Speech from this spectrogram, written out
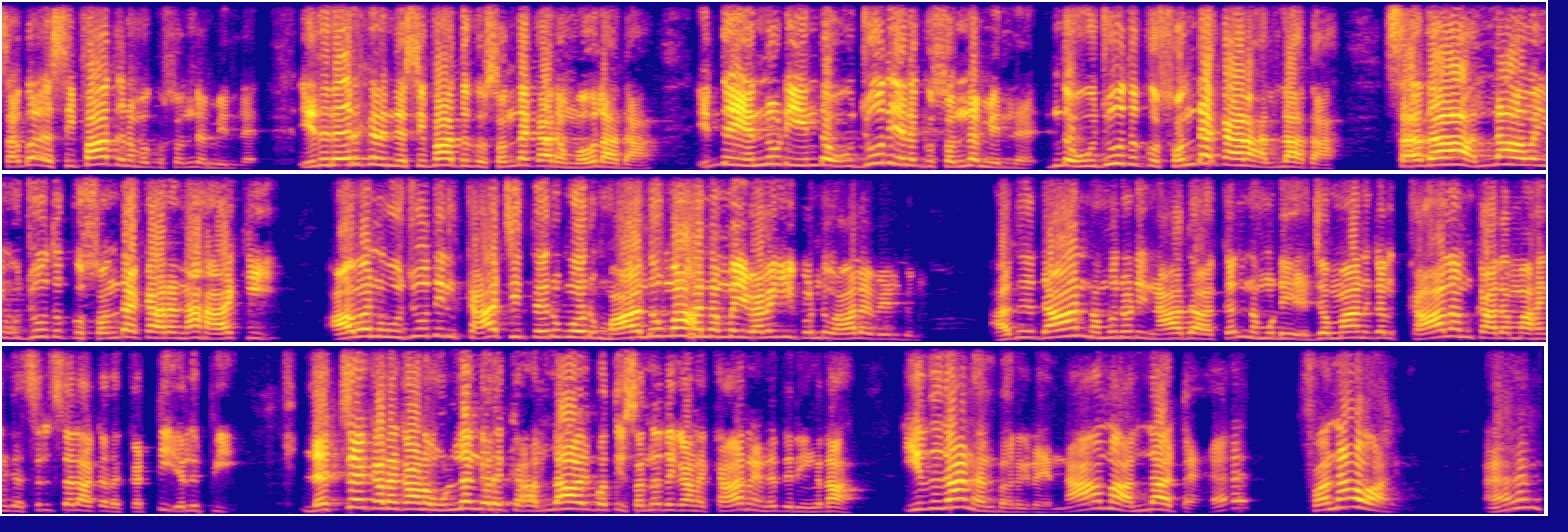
சப சிஃபாத்து நமக்கு சொந்தம் இல்லை. இதுல இருக்கிற இந்த சிஃபாத்துக்கு சொந்தக்காரன் மௌலாதான் இந்த என்னுடைய இந்த உஜூது எனக்கு சொந்தம் இல்லை. இந்த உஜூதுக்கு சொந்தக்காரன் அல்லாஹ் தான் சதா அல்லாவை உஜூதுக்கு சொந்தக்காரனாக ஆக்கி அவன் உஜூதில் காட்சி தரும் ஒரு மாலுமாக நம்மை வழங்கி கொண்டு வாழ வேண்டும். அதுதான் நம்மளுடைய நாதாக்கள் நம்முடைய எஜமான்கள் காலம் காலமாக இந்த சில்சலாக்களை கட்டி எழுப்பி லட்சக்கணக்கான உள்ளங்களுக்கு அல்லாவை பத்தி சொன்னதுக்கான காரணம் என்ன தெரியுங்களா? இதுதான் நண்பர்களே நாம அல்லாட்ட ஃபனாவா இருக்கு. அஹ்,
